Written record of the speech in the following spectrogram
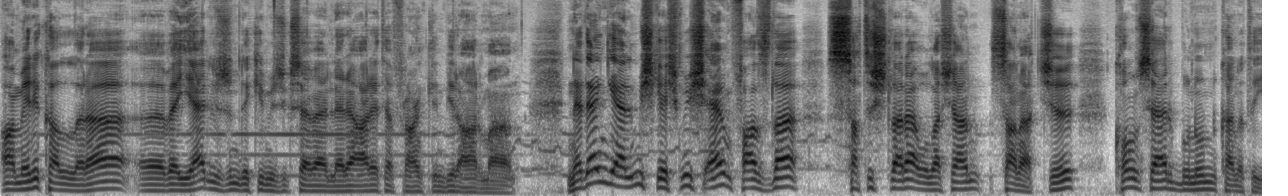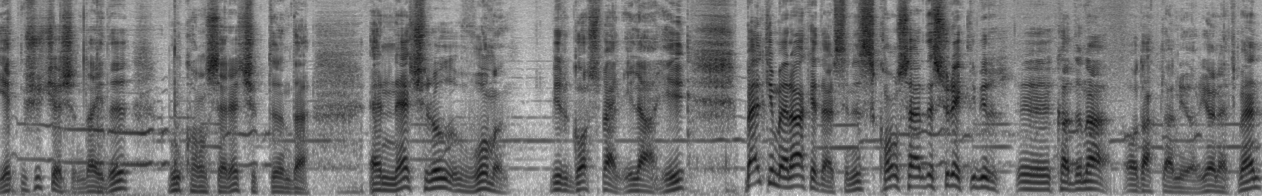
Amerikalılara e, ve yeryüzündeki müzikseverlere Aretha Franklin bir armağan? Neden gelmiş geçmiş en fazla satışlara ulaşan sanatçı? Konser bunun kanıtı. 73 yaşındaydı bu konsere çıktığında. A Natural Woman bir gospel ilahi. Belki merak edersiniz konserde sürekli bir e, kadına odaklanıyor yönetmen.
